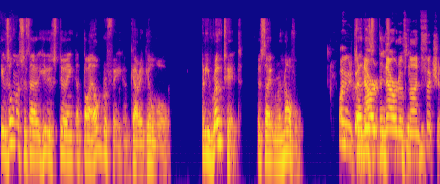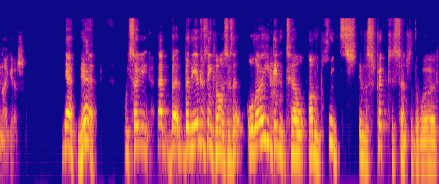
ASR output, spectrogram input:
it was almost as though he was doing a biography of Gary Gilmore, but he wrote it as though it were a novel. Well, I mean, so narr- there's, there's, narrative there's, nonfiction, I guess. Yeah, yeah so but but the interesting part is that although he didn't tell untruths in the strictest sense of the word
